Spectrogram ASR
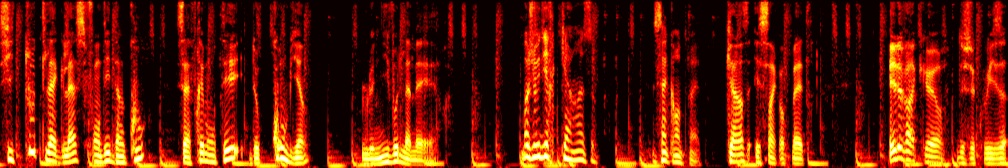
si toute la glace fondait d'un coup, ça ferait monter de combien le niveau de la mer? Moi, je veux dire 15. 50 mètres. 15 et 50 mètres. Et le vainqueur de ce quiz,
